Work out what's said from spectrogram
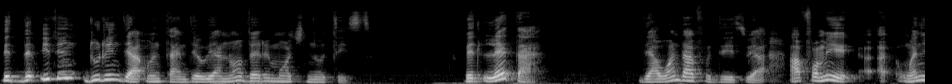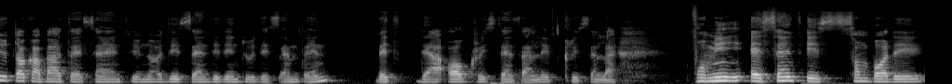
But the, even during their own time, they were not very much noticed. But later, their wonderful deeds were, uh, for me, uh, when you talk about a saint, you know, this saint didn't do the same thing, but they are all Christians and lived Christian life. For me, a saint is somebody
